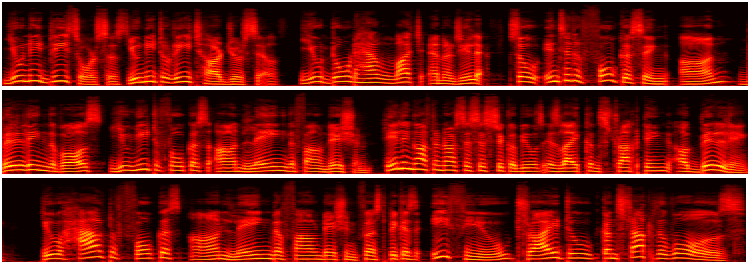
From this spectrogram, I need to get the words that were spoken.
you need resources, you need to recharge yourself you don't have much energy left. So instead of focusing on building the walls, you need to focus on laying the foundation. Healing after narcissistic abuse is like constructing a building. You have to focus on laying the foundation first because if you try to construct the walls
